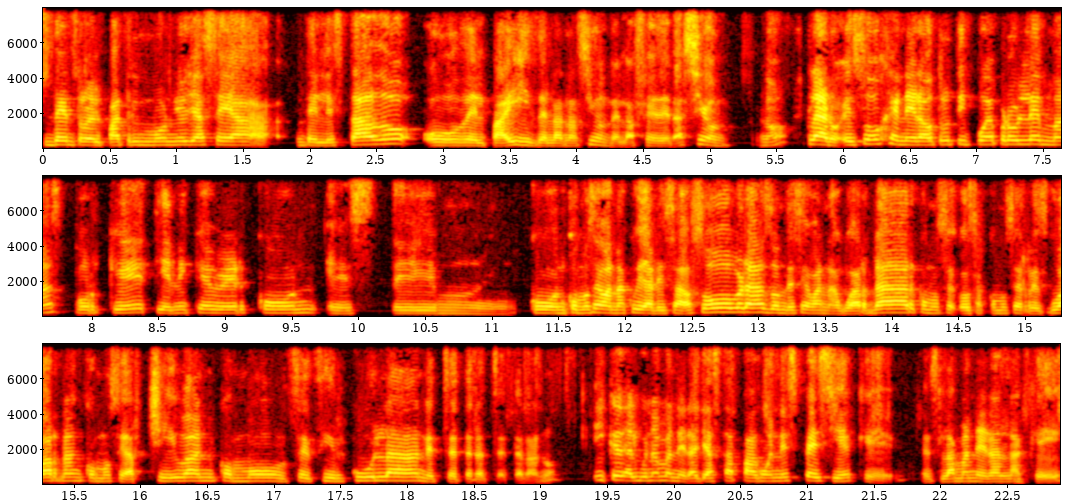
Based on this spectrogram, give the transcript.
dentro del patrimonio, ya sea del Estado o del país, de la nación, de la federación. ¿No? Claro, eso genera otro tipo de problemas porque tiene que ver con, este, mm, con cómo se van a cuidar esas obras, dónde se van a guardar, cómo se, o sea, cómo se resguardan, cómo se archivan, cómo se circulan, etcétera, etcétera, ¿no? Y que de alguna manera ya está pago en especie, que es la manera en la que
